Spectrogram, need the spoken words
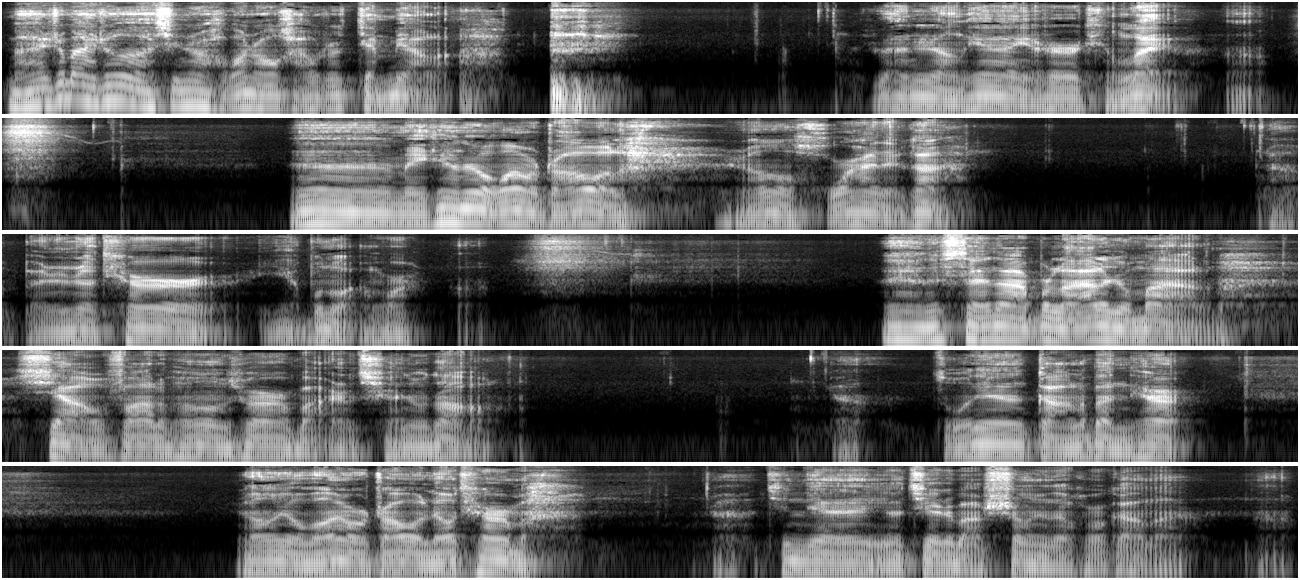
买车卖车，新车好帮手，海沃车见面了啊！原来这两天也是挺累的啊，嗯，每天都有网友找我了，然后活还得干啊，本身这天儿也不暖和啊。哎呀，那塞纳不是来了就卖了吗？下午发了朋友圈，晚上钱就到了啊。昨天干了半天，然后有网友找我聊天嘛。啊，今天又接着把剩下的活干完啊！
